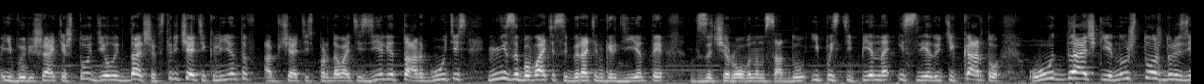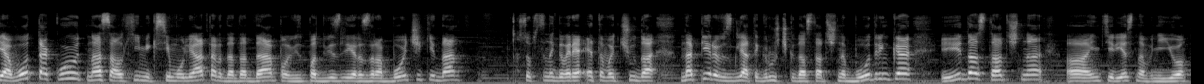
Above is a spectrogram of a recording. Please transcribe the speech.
и вы решаете, что делать дальше. Встречайте клиентов, общайтесь, продавайте зелья, торгуйтесь, не забывайте собирать ингредиенты в зачарованном саду и постепенно исследуйте карту. Удачки! Ну что ж, друзья, вот такой вот нас алхимик-симулятор, да-да-да, подвезли разработчики, да собственно говоря, этого чуда. На первый взгляд игрушечка достаточно бодренькая и достаточно э, интересно в нее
